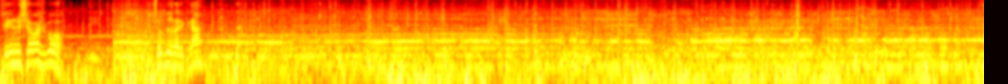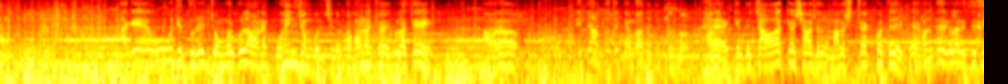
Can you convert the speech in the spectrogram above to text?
ট্রেন এসে আসব? চোদ্দ তারিখ না? আগে ও যে দূরের জঙ্গলগুলো অনেক গহীন জঙ্গল ছিল তখন হয়তো এগুলাতে আমরা এটা আপনাদের ক্যাম্পাসে দিত তো হ্যাঁ কিন্তু যাওয়া কেউ সাহস মানুষ ট্রেক করতে যায় এখন তো এগুলা দেখতেছি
